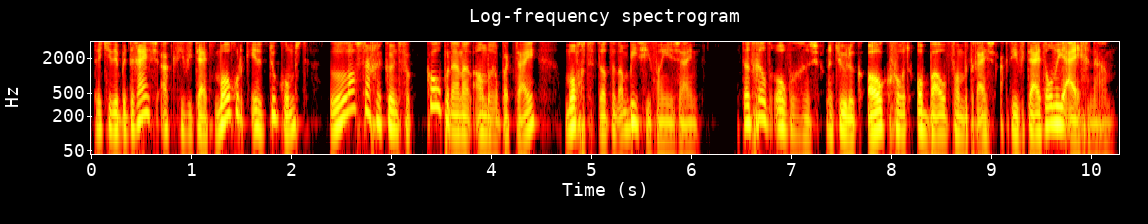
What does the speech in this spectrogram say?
dat je de bedrijfsactiviteit mogelijk in de toekomst lastiger kunt verkopen aan een andere partij, mocht dat een ambitie van je zijn. Dat geldt overigens natuurlijk ook voor het opbouwen van bedrijfsactiviteiten onder je eigen naam.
